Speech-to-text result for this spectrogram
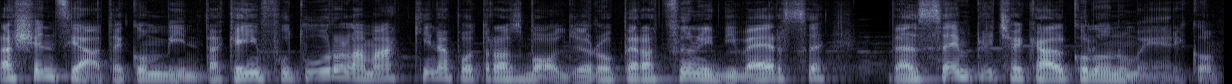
La scienziata è convinta che in futuro la macchina potrà svolgere operazioni diverse dal semplice calcolo numerico.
